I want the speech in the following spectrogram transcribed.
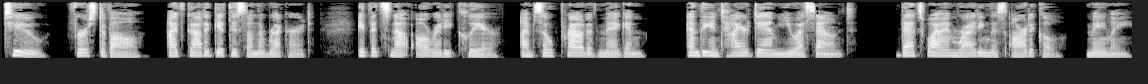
2. First of all, I've gotta get this on the record. If it's not already clear, I'm so proud of Megan. And the entire damn US out. That's why I'm writing this article, mainly.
